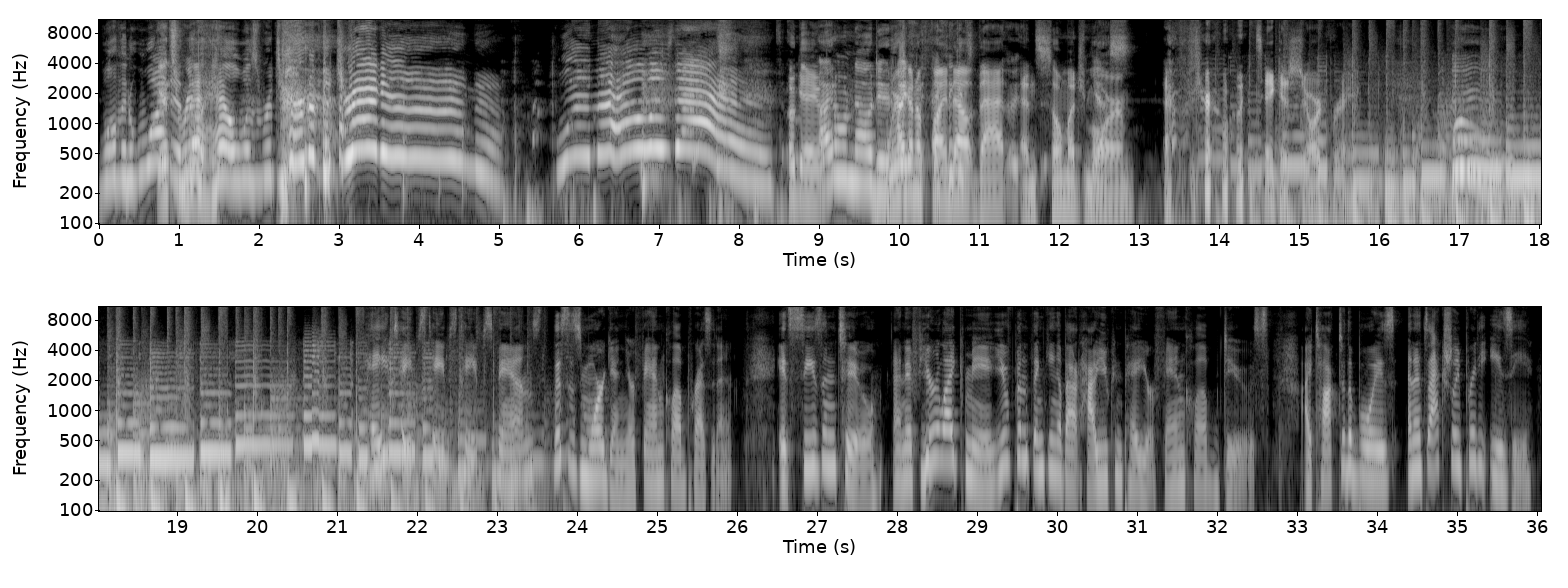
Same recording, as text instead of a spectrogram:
Well, then what It's in the really- hell was Return of the Dragon? What in the hell was that? Okay, I don't know, dude. we're I gonna th- find out it's- that uh, and so much more yes. After we take a short break. Hey, Tapes, Tapes, Tapes fans. This is Morgan, your fan club president. It's season two, and if you're like me, you've been thinking about how you can pay your fan club dues. I talked to the boys, and it's actually pretty easy.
